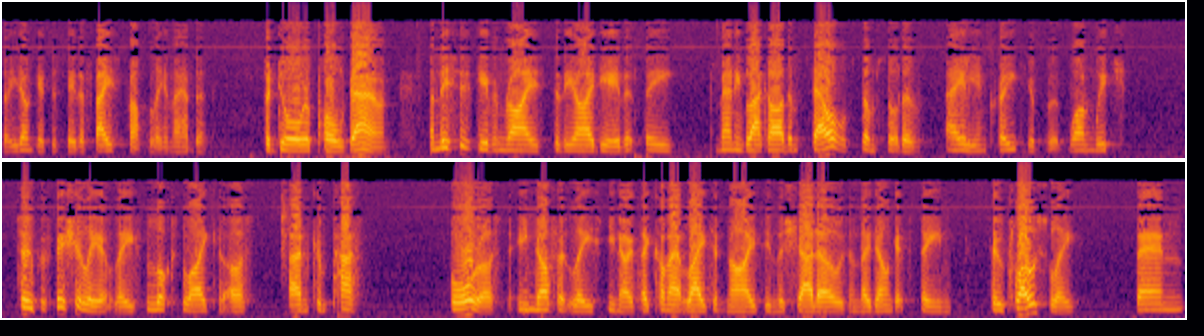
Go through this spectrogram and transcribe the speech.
so you don't get to see the face properly, and they have the fedora pulled down. And this has given rise to the idea that the men in black are themselves some sort of alien creature, but one which, superficially at least, looks like us and can pass for us enough at least, you know, if they come out late at night in the shadows and they don't get seen too closely, then,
